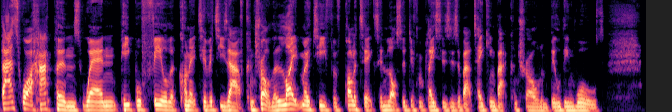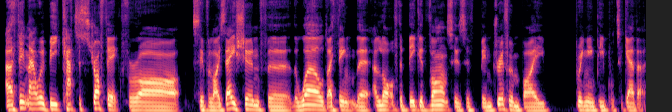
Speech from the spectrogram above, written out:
that's what happens when people feel that connectivity is out of control. The leitmotif of politics in lots of different places is about taking back control and building walls. I think that would be catastrophic for our civilization, for the world. I think that a lot of the big advances have been driven by bringing people together.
